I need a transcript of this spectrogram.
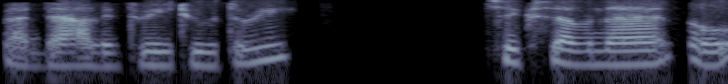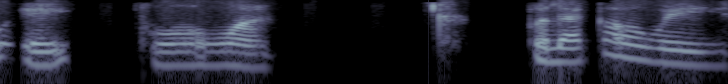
by dialing 323-679-0841. But like always,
